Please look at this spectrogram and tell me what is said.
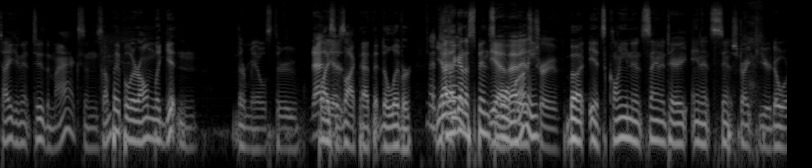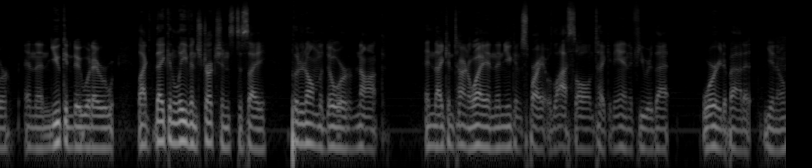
taking it to the max, and some people are only getting their meals through That places is- like that that deliver. That's yeah, they true. got to spend some yeah, more that is money, true. but it's clean and it's sanitary and it's sent straight to your door, and then you can do whatever. Like they can leave instructions to say, put it on the door, knock, and they can turn away, and then you can spray it with Lysol and take it in if you were that worried about it, you know.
